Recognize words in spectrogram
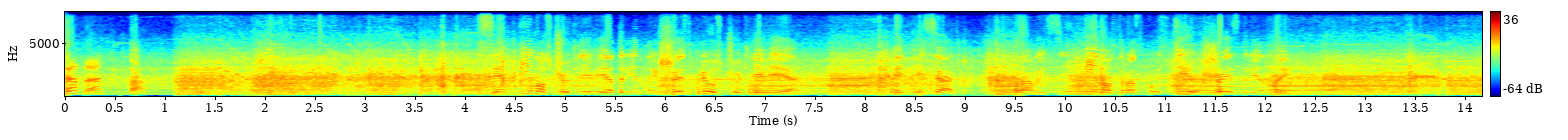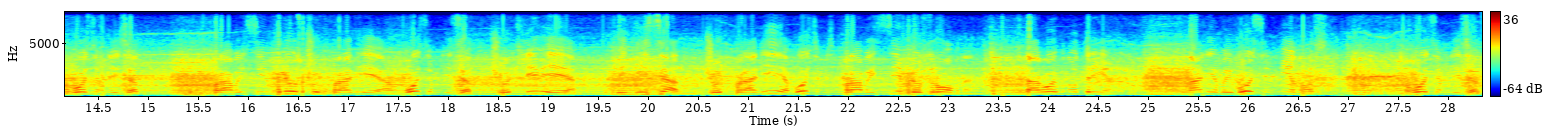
60, да? Да. 7 минус, чуть левее длинный. 6 плюс, чуть левее. 50. Правый 7 минус, распусти. 6 длинный. 80. Правый 7 плюс, чуть правее. 80, чуть левее. 50, чуть правее. 80, правый 7 плюс ровно. Второй внутри. На левый 8 минус. 80.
